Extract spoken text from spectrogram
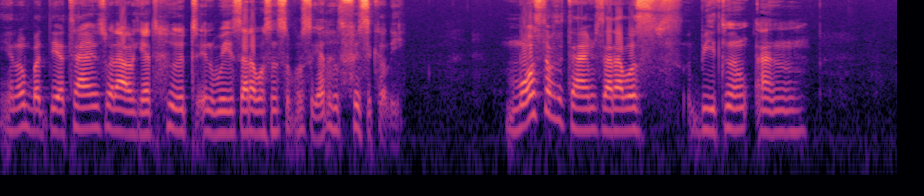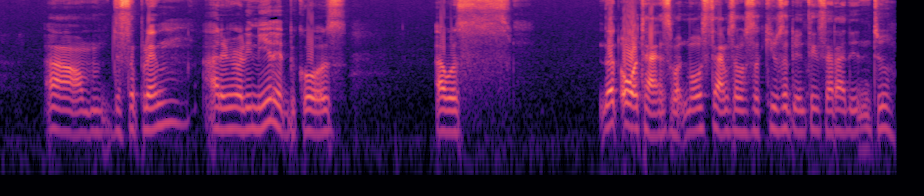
You know, but there are times when I'll get hurt in ways that I wasn't supposed to get hurt physically. Most of the times that I was beaten and um, disciplined, I didn't really need it because I was, not all times, but most times I was accused of doing things that I didn't do.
